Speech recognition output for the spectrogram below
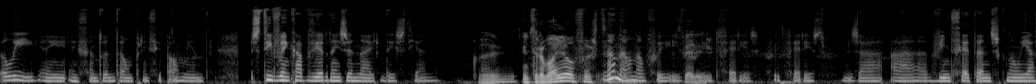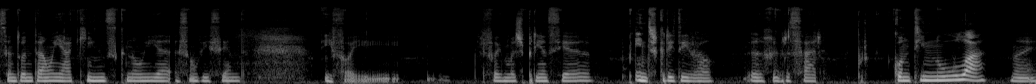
ali, em, em Santo Antão, principalmente. Estive em Cabo Verde em janeiro deste ano. Ok. Em trabalho ou foste? Não, não, não, fui, férias? fui de férias. Fui de férias. Já há 27 anos que não ia a Santo Antão e há 15 que não ia a São Vicente. E foi, foi uma experiência indescritível eh, regressar. Porque continuo lá, não é?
